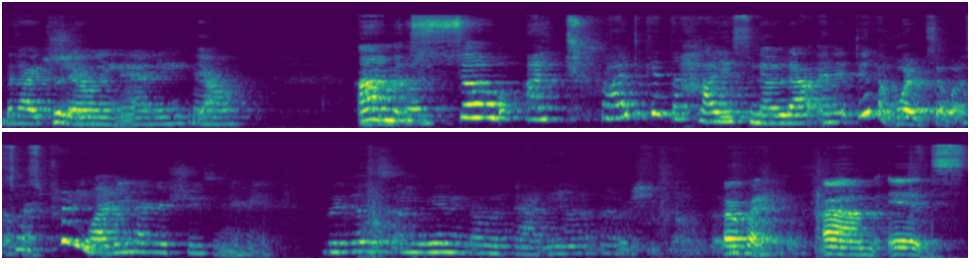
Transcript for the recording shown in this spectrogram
but I couldn't. showing Addie. Yeah. Um, Okay. so I tried to get the highest note out, and it didn't work so well. So it's pretty. Why mad. do you have your shoes in your hand? Because I'm gonna go with Daddy. I don't know where she's going. But Okay. Um, it's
